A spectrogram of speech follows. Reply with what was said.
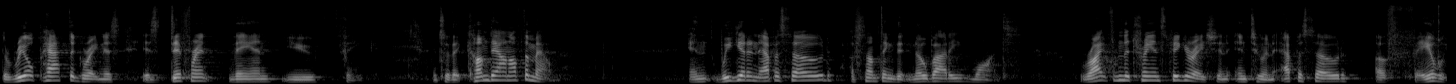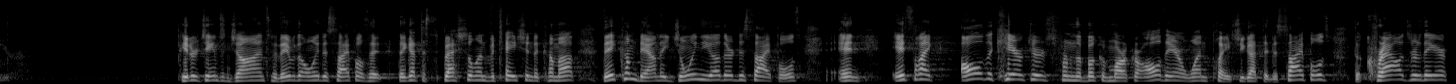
The real path to greatness is different than you think. And so they come down off the mountain, and we get an episode of something that nobody wants. Right from the transfiguration into an episode of failure. Peter, James, and John, so they were the only disciples that they got the special invitation to come up. They come down, they join the other disciples, and it's like all the characters from the book of Mark are all there in one place. You got the disciples, the crowds are there,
